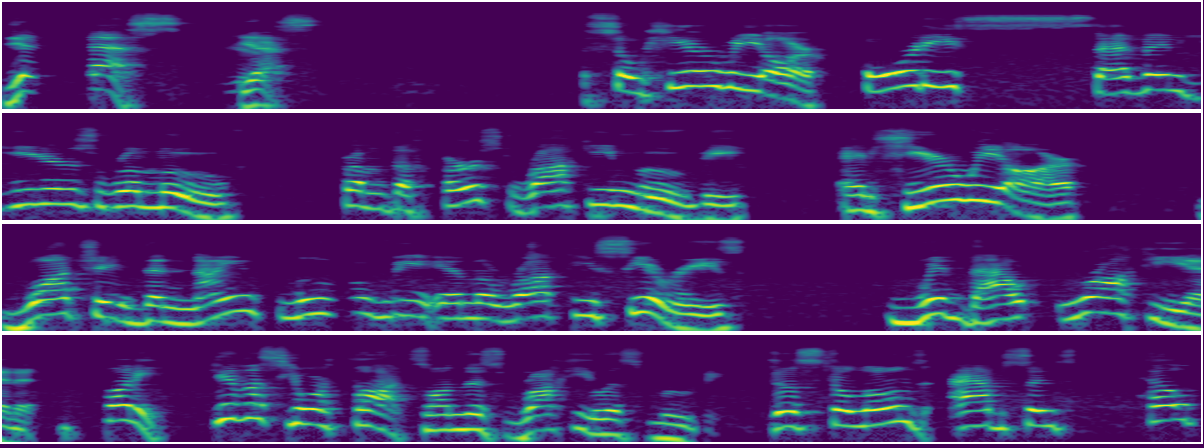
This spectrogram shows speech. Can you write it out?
yes, yes, Yes. So here we are, 47 years removed from the first Rocky movie, and here we are watching the ninth movie in the Rocky series without Rocky in it. Funny, give us your thoughts on this Rocky list movie. Does Stallone's absence help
